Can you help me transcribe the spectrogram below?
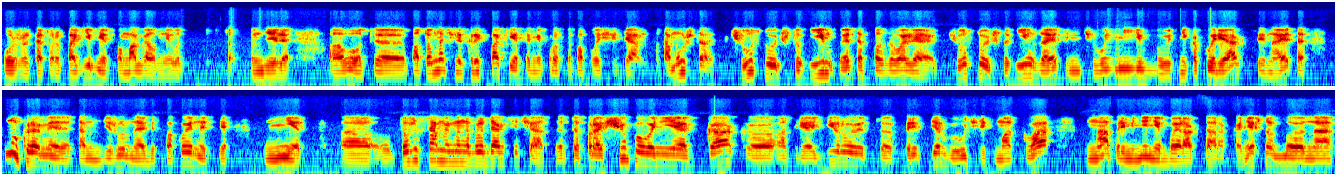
позже, который погибнет, помогал мне вот самом деле. А вот. Э, потом начали крыть пакетами просто по площадям, потому что чувствуют, что им это позволяют, чувствуют, что им за это ничего не будет, никакой реакции на это, ну, кроме там дежурной обеспокоенности, нет. А, то же самое мы наблюдаем сейчас. Это прощупывание, как э, отреагирует в первую очередь Москва на применение Байрактаров. Конечно, на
